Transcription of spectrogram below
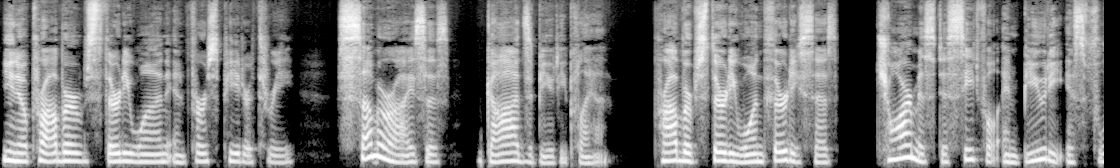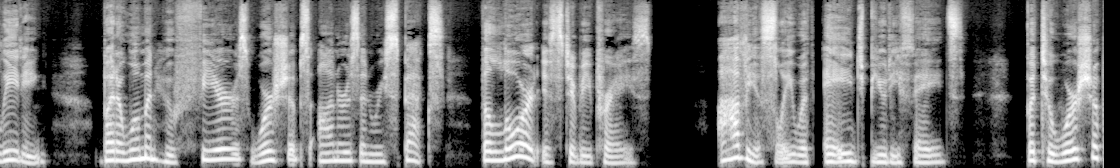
You know, Proverbs 31 and 1 Peter 3 summarizes God's beauty plan. Proverbs 31:30 says, "Charm is deceitful and beauty is fleeting, but a woman who fears, worships, honors and respects the Lord is to be praised." Obviously, with age beauty fades, but to worship,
